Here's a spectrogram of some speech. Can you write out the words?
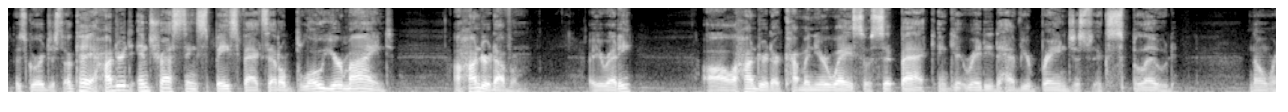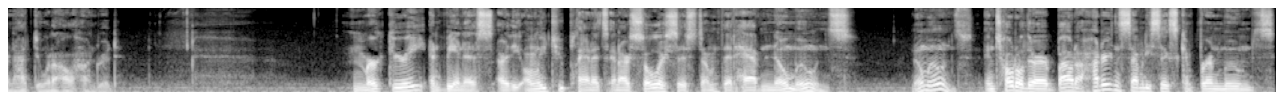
it was gorgeous. Okay, 100 interesting space facts that'll blow your mind. 100 of them. Are you ready? All 100 are coming your way, so sit back and get ready to have your brain just explode. No, we're not doing all 100. Mercury and Venus are the only two planets in our solar system that have no moons. No moons. In total, there are about 176 confirmed moons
